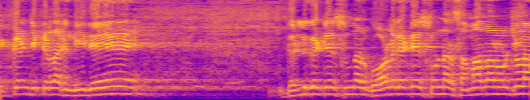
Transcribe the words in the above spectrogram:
ఎక్కడి నుంచి ఇక్కడ దాకా నీదే? గళ్ళు కట్టేసుకున్నారు గోడలు కట్టేసుకున్నారు సమాధానం ఉంటలా?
